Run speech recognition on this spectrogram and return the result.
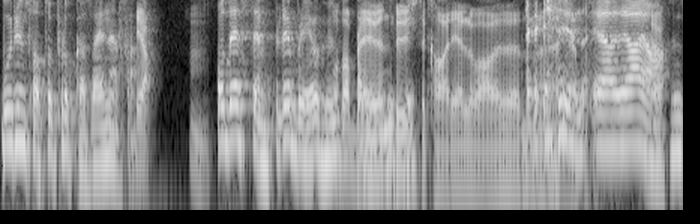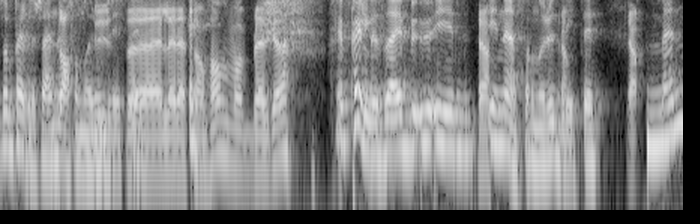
Hvor hun satt og plukka seg i nesa. Ja. Og det stempelet ble jo hun Og da ble hun busekari, eller hva hun eh, het. Ja, ja, ja. Hun som peller seg i nesa når hun Dassbuse driter. eller et eller annet sånt, ble det ikke det? Pelle seg i, i, Ja. i nesa når hun driter. Ja. Men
